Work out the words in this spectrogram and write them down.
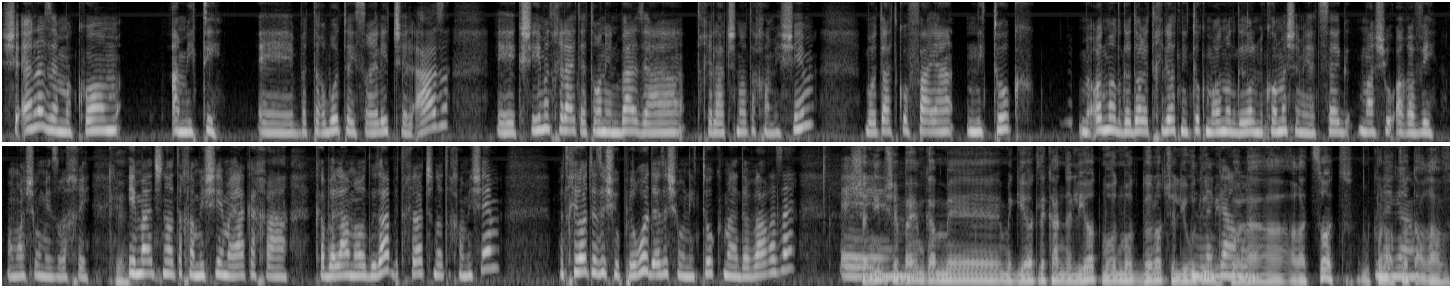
שאין לזה מקום אמיתי אה, בתרבות הישראלית של אז. אה, כשהיא מתחילה את תיאטרון ענבל, זה היה תחילת שנות ה-50. באותה תקופה היה ניתוק מאוד מאוד גדול, התחיל להיות ניתוק מאוד מאוד גדול מכל מה שמייצג משהו ערבי או משהו מזרחי. כן. אם עד שנות ה-50 היה ככה קבלה מאוד גדולה, בתחילת שנות ה-50 מתחיל להיות איזשהו פירוד, איזשהו ניתוק מהדבר הזה. שנים אה, שבהם גם uh, מגיעות לכאן עליות מאוד מאוד גדולות של יהודים לגמרי. מכל הארצות, מכל לגמרי. ארצות ערב.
